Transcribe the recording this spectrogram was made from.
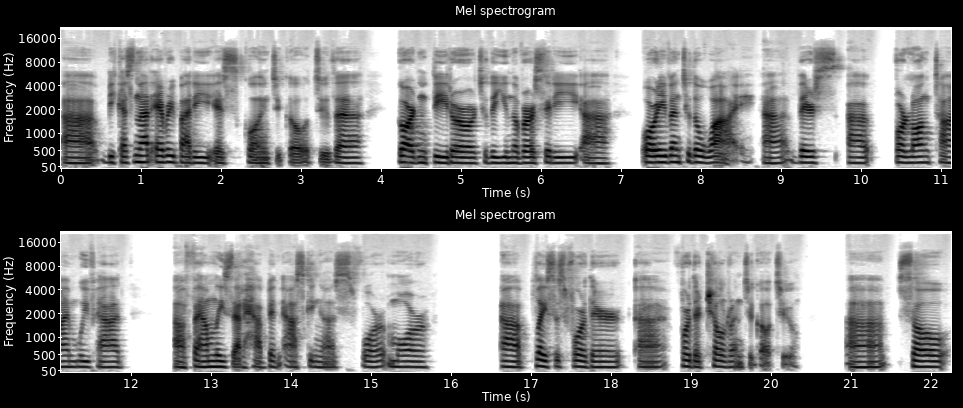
Uh, because not everybody is going to go to the garden theater or to the university uh, or even to the Y. Uh, there's uh, for a long time we've had uh, families that have been asking us for more places for their for their children to go to. so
